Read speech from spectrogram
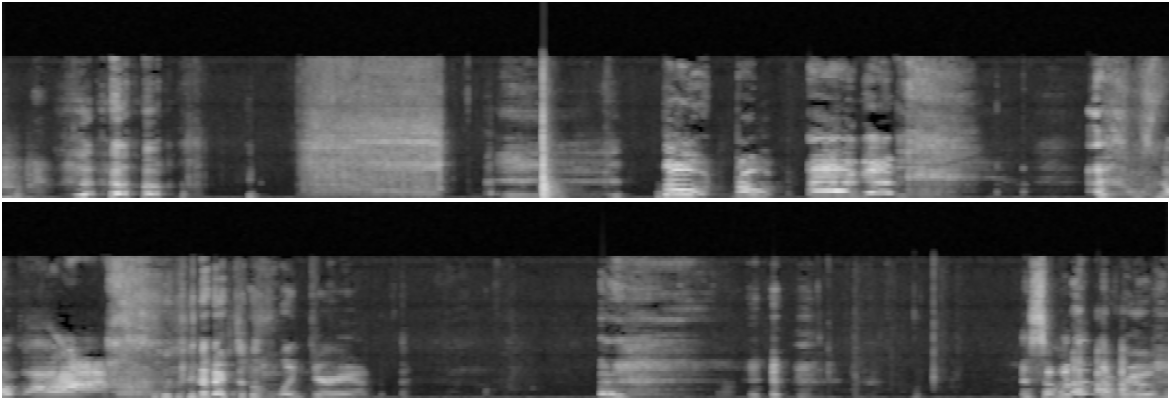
Don't, don't. Oh, God. I just licked your hand. Is someone in the room?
